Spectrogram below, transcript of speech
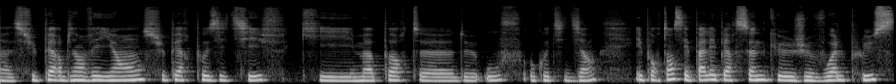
euh, super bienveillants, super positifs, qui m'apportent euh, de ouf au quotidien. Et pourtant, c'est pas les personnes que je vois le plus,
